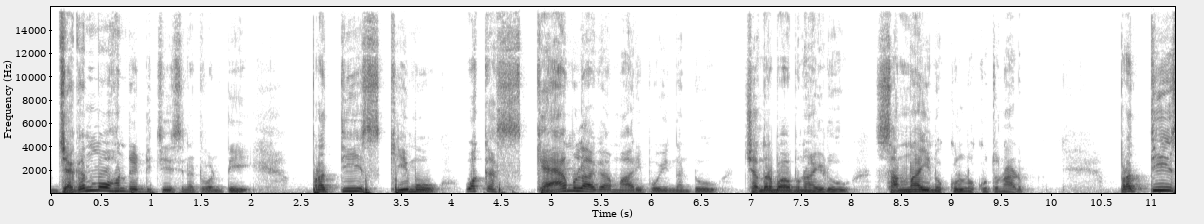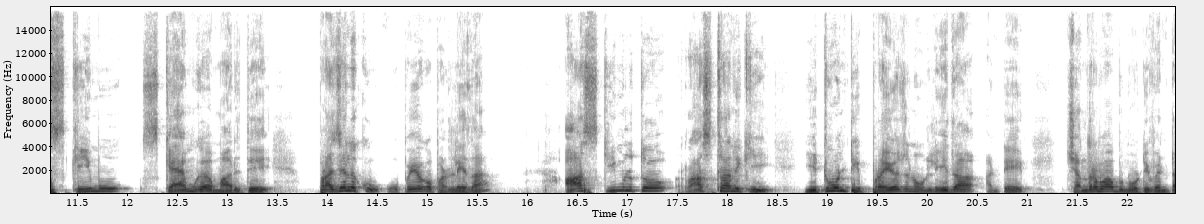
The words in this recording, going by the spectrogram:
జగన్మోహన్ రెడ్డి చేసినటువంటి ప్రతి స్కీము ఒక స్కామ్ లాగా మారిపోయిందంటూ చంద్రబాబు నాయుడు సన్నాయి నొక్కులు నొక్కుతున్నాడు. ప్రతి స్కీము స్కామ్గా మారితే ప్రజలకు ఉపయోగపడలేదా? ఆ స్కీములతో రాష్ట్రానికి ఎటువంటి ప్రయోజనం లేదా అంటే చంద్రబాబు నోటి వెంట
